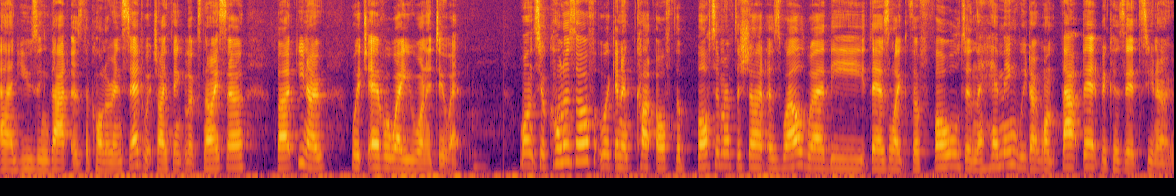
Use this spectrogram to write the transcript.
and using that as the collar instead, which I think looks nicer. But, you know, whichever way you want to do it. Once your collar's off, we're going to cut off the bottom of the shirt as well, where the there's like the fold and the hemming. We don't want that bit because it's, you know,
